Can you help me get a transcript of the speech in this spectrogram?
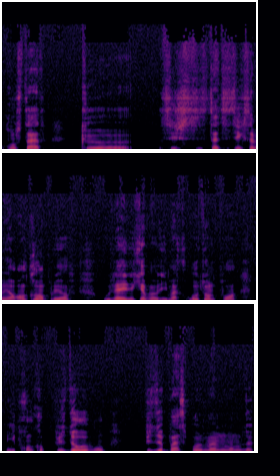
constate que ces, statistiques s'améliorent encore en playoff, où là il est capable, il marque autant de points, mais il prend encore plus de rebonds, plus de passes pour le même nombre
